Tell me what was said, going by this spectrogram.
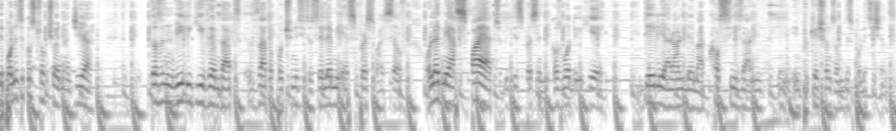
The political structure in Nigeria doesn't really give them that that opportunity to say, let me express myself or let me aspire to be this person because what they hear daily around them are curses and implications on these politicians.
